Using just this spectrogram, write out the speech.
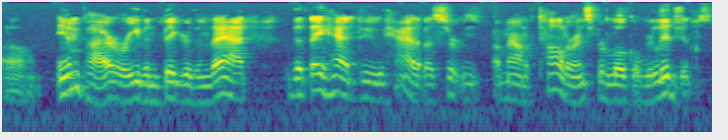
uh, empire, or even bigger than that, that they had to have a certain amount of tolerance for local religions.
